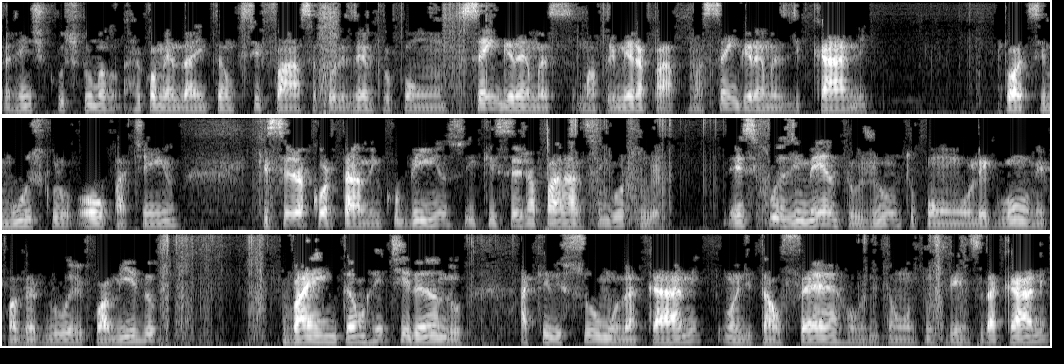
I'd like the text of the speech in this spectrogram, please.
A gente costuma recomendar então que se faça, por exemplo, com 100 gramas, uma primeira papa, umas 100 gramas de carne, pode ser músculo ou patinho, que seja cortado em cubinhos e que seja parado sem gordura. Esse cozimento, junto com o legume, com a verdura e com o amido, vai então retirando aquele sumo da carne, onde está o ferro, onde estão os nutrientes da carne,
